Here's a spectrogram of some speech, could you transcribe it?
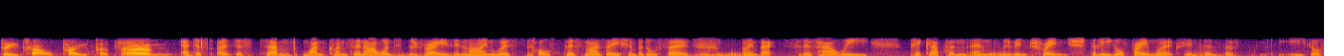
detailed paper. Um, I just, I just um, one concern I wanted to raise in line with the whole personalisation, but also coming back to sort of how we pick up and, and sort of entrench the legal frameworks in terms of ethos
